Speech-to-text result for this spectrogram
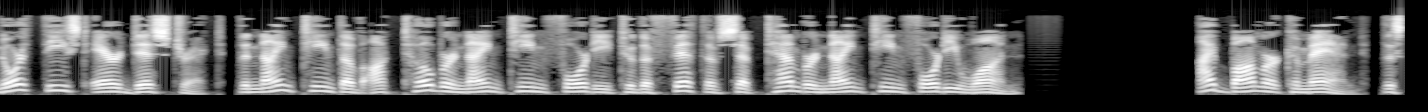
Northeast Air District, the 19th of October 1940 to the 5th of September 1941. I Bomber Command, the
